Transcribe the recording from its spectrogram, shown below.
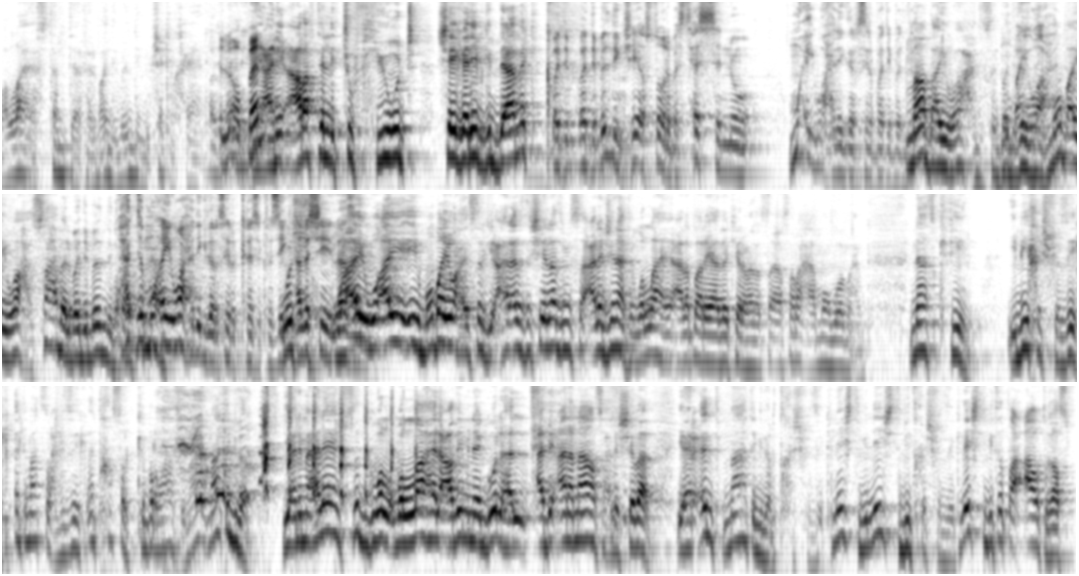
والله استمتع في ال bodybuilding بشكل خيالي. ال open؟ يعني عرفت اللي تشوف هيوج شيء غريب قدامك؟ bodybuilding شيء أسطوري بس تحس إنه مو أي واحد يقدر يصير bodybuilding. ما بأي واحد يصير body بأي building واحد. مو بأي واحد صعب ال bodybuilding. وحتى مو أي واحد يقدر يصير classic physique هذا الشيء لازم. واي إي، مو بأي واحد يصير هذا الشيء لازم يصير على جينات والله على طاري هذا الكلام هذا صراحة مو مو مهم. ناس كثير يبي يخش physique أنت ما تصلح physique أنت خسرك كبر راسي. ما, ما تقدر. يعني معليش صدق والله, والله العظيم إني اقولها أبي أنا ناصح للشباب. يعني أنت ما تقدر تخش physique ليش تبي ليش تبي تخش physique ليش تبي تطلع out غصب؟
